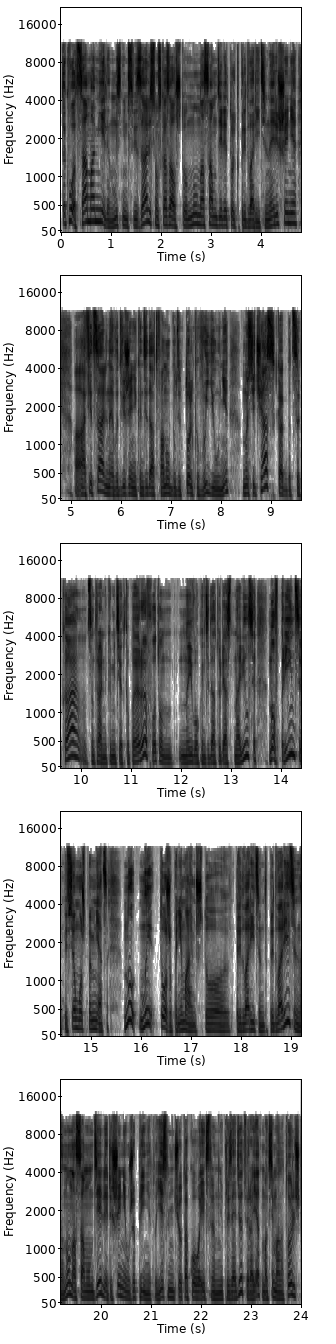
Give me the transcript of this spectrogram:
Так вот, сам Амелин, мы с ним связались, он сказал, что, ну, на самом деле, только предварительное решение, а официальное выдвижение кандидатов, оно будет только в июне, но сейчас, как бы, ЦК, Центральный комитет КПРФ, вот он на его кандидатуре остановился, но, в принципе, все может поменяться. Ну, мы тоже понимаем, что предварительно-то предварительно, но на самом деле решение уже принято. Если ничего такого экстренного не произойдет, вероятно, Максим Анатольевич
